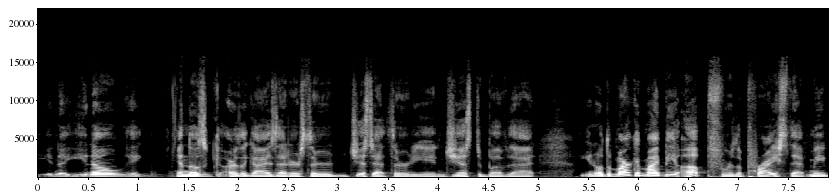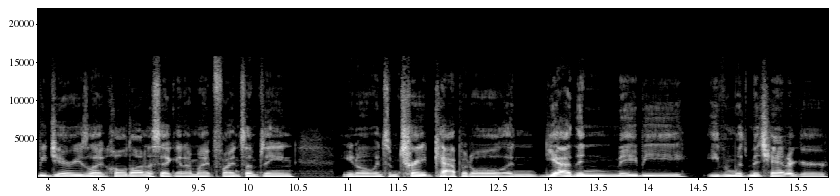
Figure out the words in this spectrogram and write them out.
you know, you know. It, and those are the guys that are third, just at 30 and just above that. You know, the market might be up for the price that maybe Jerry's like, hold on a second, I might find something, you know, in some trade capital. And yeah, then maybe even with Mitch Haniger,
